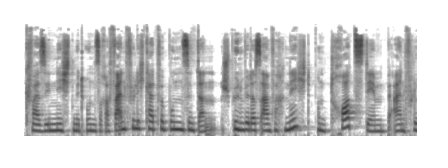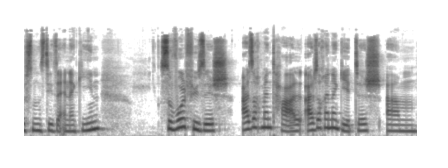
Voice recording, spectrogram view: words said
quasi nicht mit unserer Feinfühligkeit verbunden sind, dann spüren wir das einfach nicht und trotzdem beeinflussen uns diese Energien sowohl physisch als auch mental, als auch energetisch ähm,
